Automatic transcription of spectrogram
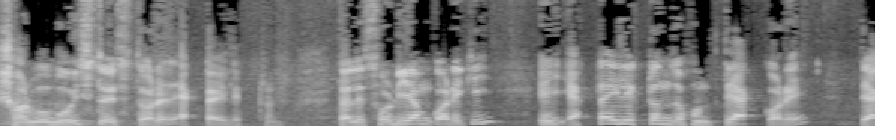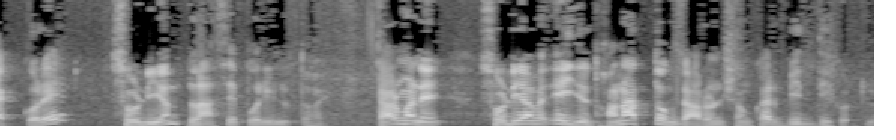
সর্ববহিস্থ স্তরের একটা ইলেকট্রন। তাহলে সোডিয়াম করে কি? এই একটা ইলেকট্রন যখন ত্যাগ করে ত্যাগ করে সোডিয়াম প্লাসে পরিণত হয়। তার মানে সোডিয়ামের এই যে ধনাত্মক জারণ সংখ্যার বৃদ্ধি ঘটল।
